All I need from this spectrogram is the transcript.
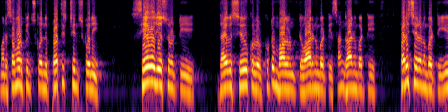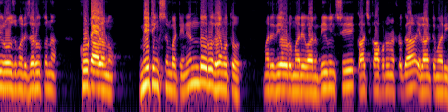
మరి సమర్పించుకొని ప్రతిష్ఠించుకొని సేవ చేస్తున్నట్టు దైవ సేవకుల కుటుంబాలను బట్టి వారిని బట్టి సంఘాన్ని బట్టి పరిచయను బట్టి ఈరోజు మరి జరుగుతున్న కూటాలను మీటింగ్స్ని బట్టి నిండు హృదయముతో మరి దేవుడు మరి వారిని దీవించి కాచి కాపాడునట్లుగా ఇలాంటి మరి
